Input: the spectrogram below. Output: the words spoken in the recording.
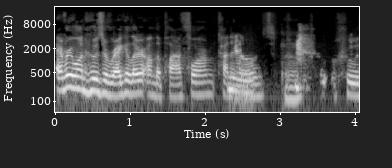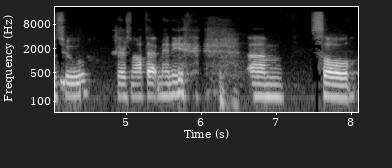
everyone who's a regular on the platform kind of No. knows who- who's who. There's not that many. um, so,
